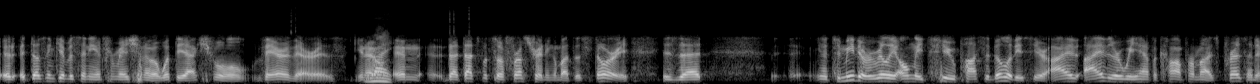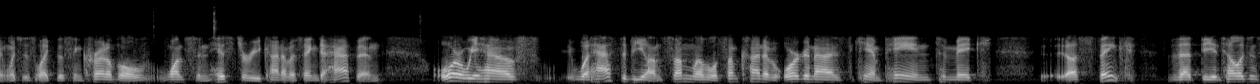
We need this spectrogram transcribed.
it, it doesn't give us any information about what the actual there there is. You know, Right. and that that's what's so frustrating about this story is that. You know, to me, there are really only two possibilities here. I, either we have a compromised president, which is like this incredible, once in history kind of a thing to happen, or we have what has to be on some level some kind of organized campaign to make us think that the intelligence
